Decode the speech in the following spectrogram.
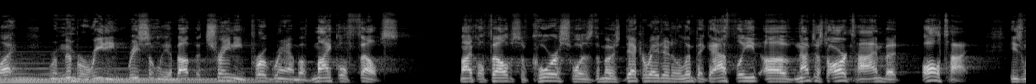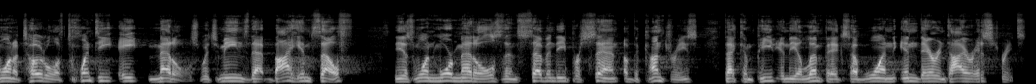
I remember reading recently about the training program of Michael Phelps. Michael Phelps, of course, was the most decorated Olympic athlete of not just our time, but all time. He's won a total of 28 medals, which means that by himself, he has won more medals than 70% of the countries that compete in the Olympics have won in their entire histories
